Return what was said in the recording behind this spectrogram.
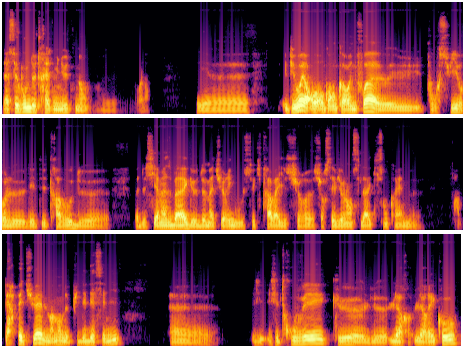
La seconde de 13 minutes, non. Et, puis ouais, en, encore une fois, pour suivre le, les, travaux de, bah, de Siamas Bag, de Mathieu Rigouste, qui travaillent sur, sur ces violences-là, qui sont quand même perpétuelles maintenant depuis des décennies, j'ai trouvé que le, leur, leur écho,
